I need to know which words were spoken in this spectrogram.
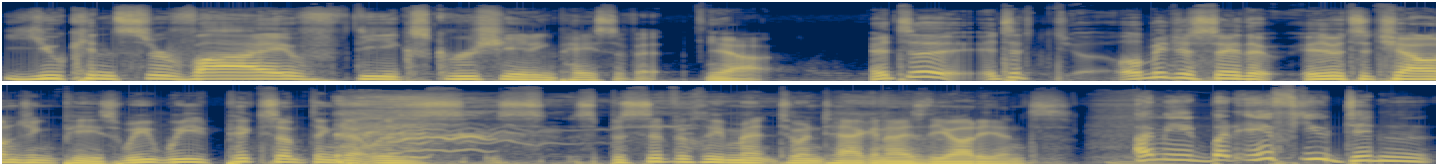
you can survive the excruciating pace of it. Yeah. It's a it's a let me just say that it's a challenging piece. We we picked something that was specifically meant to antagonize the audience. I mean, but if you didn't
